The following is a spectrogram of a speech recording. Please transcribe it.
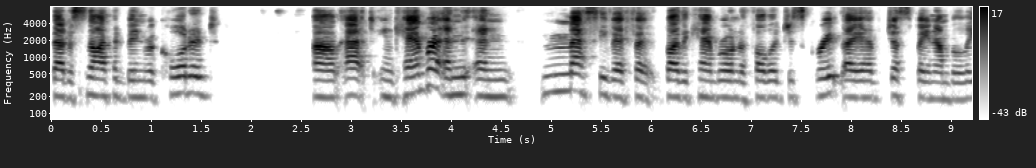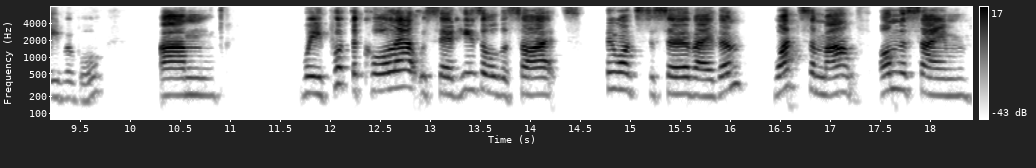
that a snipe had been recorded um, at in Canberra and, and massive effort by the Canberra ornithologist group. They have just been unbelievable. Um, we put the call out. We said, here's all the sites. Who wants to survey them once a month on the same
